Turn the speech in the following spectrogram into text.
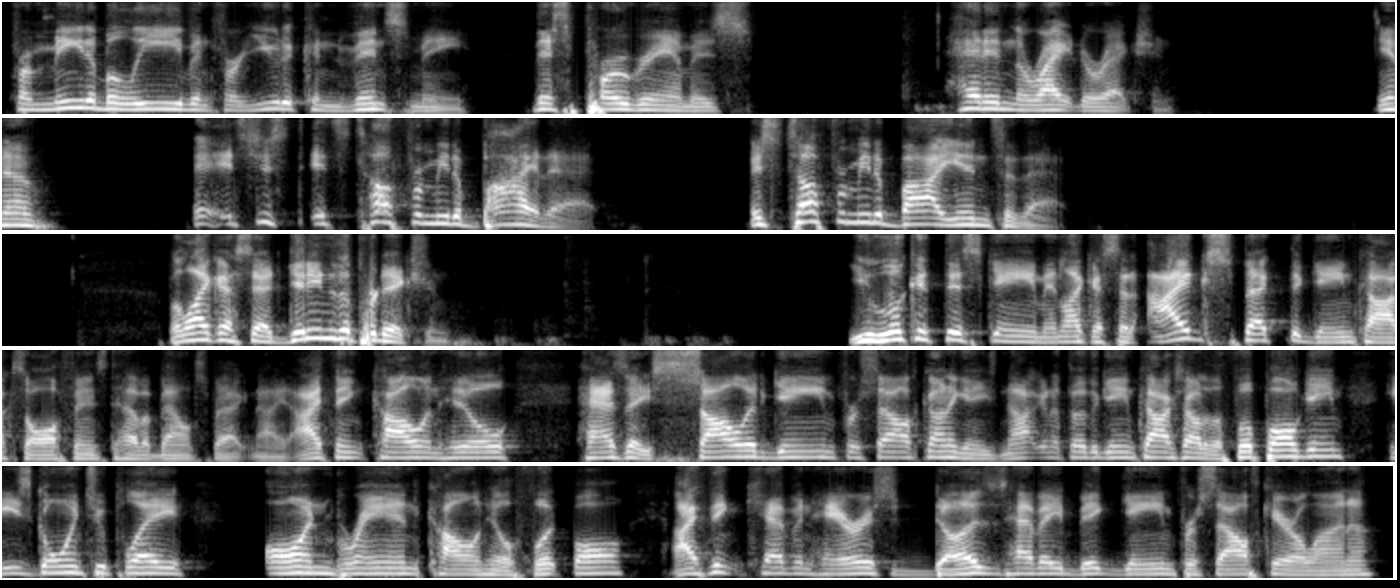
for me to believe and for you to convince me this program is headed in the right direction. You know, it's just, it's tough for me to buy that. It's tough for me to buy into that. But like I said, getting to the prediction, you look at this game, and like I said, I expect the Gamecocks offense to have a bounce back night. I think Collin Hill has a solid game for South. Again, he's not going to throw the Gamecocks out of the football game. He's going to play on brand Collin Hill football. I think Kevin Harris does have a big game for South Carolina.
